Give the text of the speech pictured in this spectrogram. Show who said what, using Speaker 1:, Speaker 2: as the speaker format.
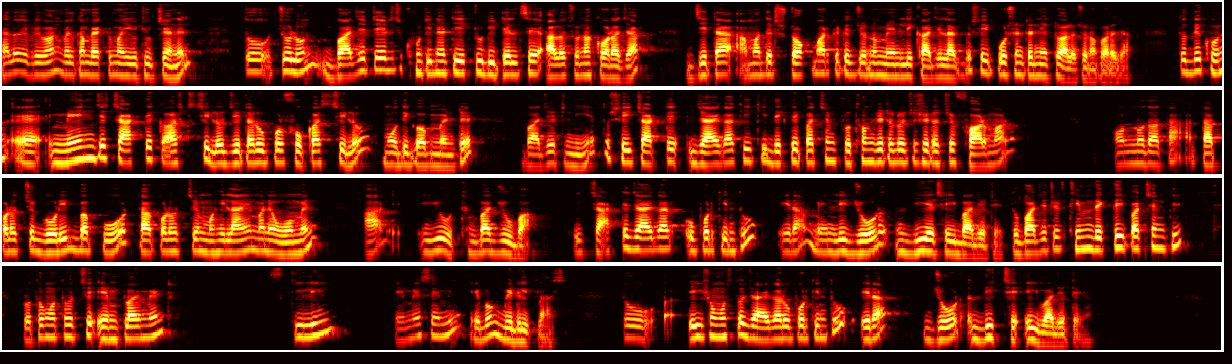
Speaker 1: Hello everyone welcome back to my YouTube channel তো চলুন বাজেটের খুঁটিনাটি একটু ডিটেলসে আলোচনা করা যাক, যেটা আমাদের স্টক মার্কেটের জন্য মেনলি কাজে লাগবে, সেই পোর্শনটা নিয়ে একটু আলোচনা করা যাক। তো দেখুন মেন যে চারটে কাস্ট ছিল, যেটার উপর ফোকাস ছিল মোদি গভর্নমেন্টের বাজেট নিয়ে, তো সেই চারটে জায়গা কি কি দেখতে পাচ্ছেন? প্রথম যেটা রয়েছে, সেটা হচ্ছে ফার্মার অন্নদাতা, তারপর হচ্ছে গরিব বা পুয়োর তারপর হচ্ছে মহিলায় মানে ওমেন আর ইউথ বা যুবা। এই চারটে জায়গার উপর কিন্তু এরা মেনলি জোর দিয়েছে এই বাজেটে তো বাজেটের থিম দেখতেই পাচ্ছেন কি? প্রথমত হচ্ছে এমপ্লয়মেন্ট স্কিলিং এমএসএমই এবং মিডিল ক্লাস তো এই সমস্ত জায়গার উপর কিন্তু এরা জোর দিচ্ছে এই বাজেটে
